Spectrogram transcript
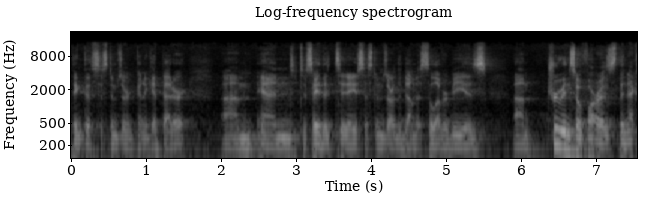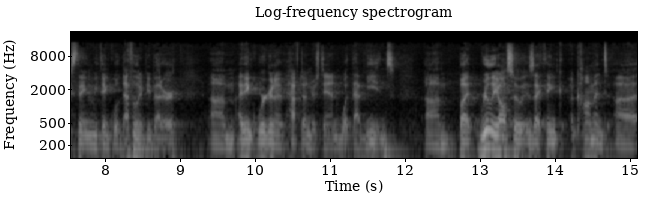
think the systems are going to get better. Um, and to say that today's systems are the dumbest they'll ever be is um, true insofar as the next thing we think will definitely be better. I think we're going to have to understand what that means. But really also is, I think, a comment uh,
